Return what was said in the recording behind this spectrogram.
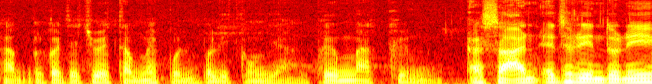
ครับมันก็จะช่วยทำให้ผลผลิตของยางเพิ่มมากขึ้น สารเอทรินตัวนี้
